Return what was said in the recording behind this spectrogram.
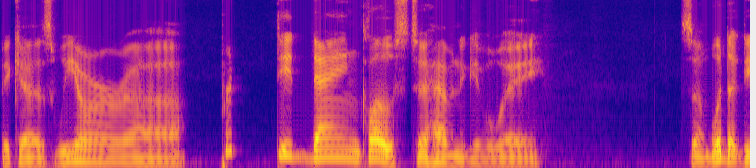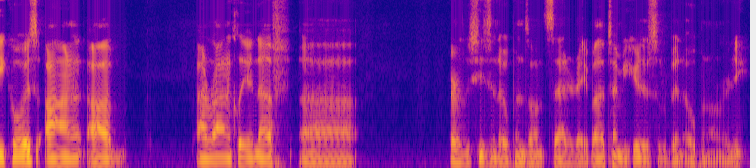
because we are uh, pretty dang close to having to give away some wood duck decoys. On uh, ironically enough, uh, early season opens on Saturday. By the time you hear this, it'll have been open already.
